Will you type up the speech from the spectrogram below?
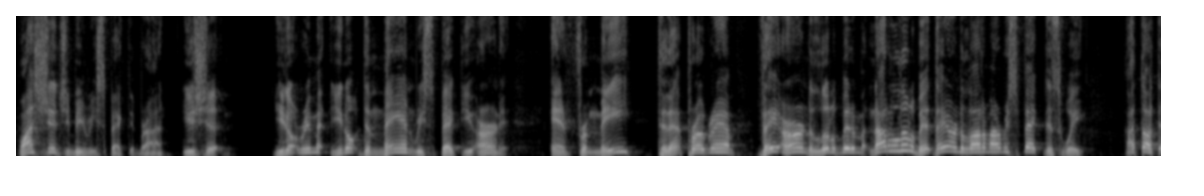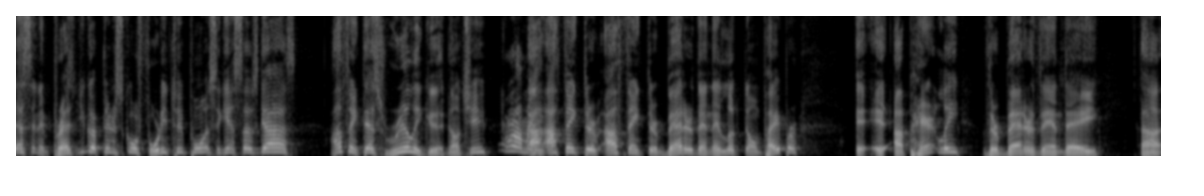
why should you be respected, Brian? You shouldn't. You don't rem- You don't demand respect. You earn it. And from me to that program, they earned a little bit of my- not a little bit. They earned a lot of my respect this week. I thought that's an impressive. You go up there and score 42 points against those guys. I think that's really good, don't you? Well, I mean- I, think they're I think they're better than they looked on paper. It- it- apparently, they're better than they uh,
